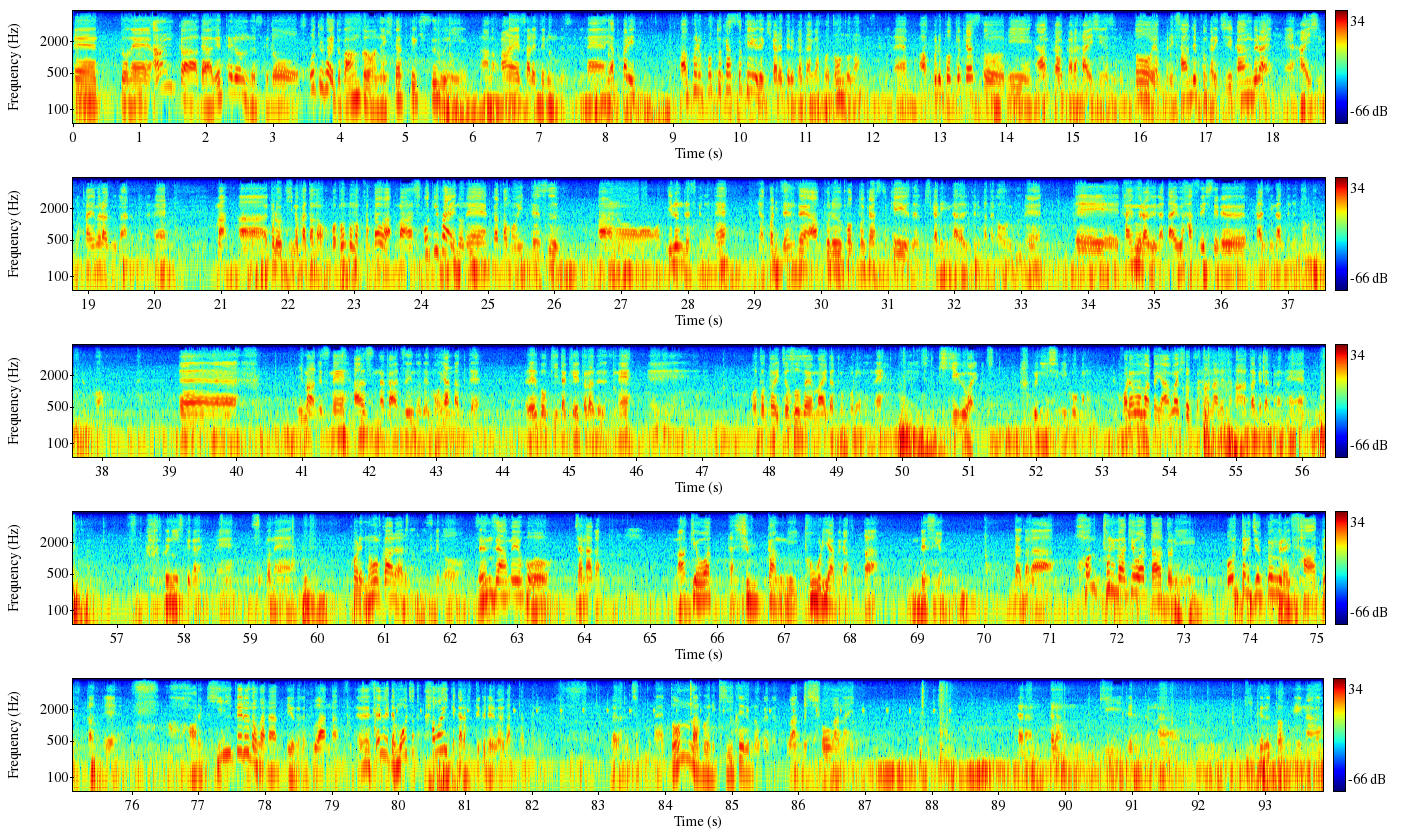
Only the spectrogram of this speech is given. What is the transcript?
えー、っとね、アンカーで上げてるんですけど、Spotify とかアンカーはね、比較的すぐにあの反映されてるんですけどね、やっぱり Apple Podcast 経由で聞かれてる方がほとんどなんですけどね、Apple Podcast にアンカーから配信すると、やっぱり30分から1時間ぐらいのね、配信のタイムラグがあるのでね、まあ、あこれを聞きの方のほとんどの方は、まあ、Spotify の、ね、方も一定数、あのー、いるんですけどね、やっぱり全然 Apple Podcast 経由でお聞かれになられてる方が多いので、えー、タイムラグがだいぶ発生してる感じになってると思うんですけども、えー、今はですね、ハウスの中暑いのでもう嫌になって、冷房効いた軽トラでですね、えー、おととい除草剤を撒いたところのね、効き具合をちょっと確認しに行こうかなと思って。これもまた山一つ離れた畑だからね、確認していかないとね、ちょっとね、これ農家あるあるなんですけど、全然雨予報じゃなかったのに、巻き終わった瞬間に通り雨が降ったんですよ。だから、本当に巻き終わった後に、本当に10分ぐらいさーって降ったんで、これ聞いてるのかなっていうのが不安なんですよね。せめてもうちょっと乾いてから降ってくれればよかったんだけど。だからちょっとね、どんな風に聞いてるのかが不安でしょうがない。タランタラン、聞いてるかな？聞いてるといいな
